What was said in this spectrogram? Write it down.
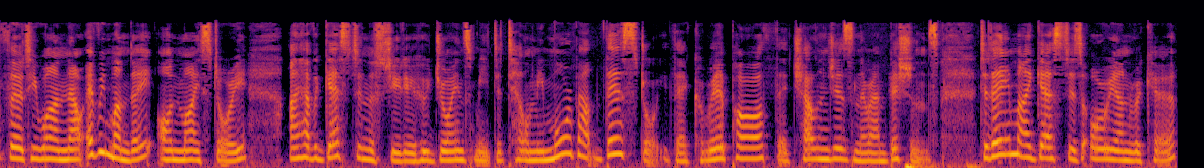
31. Now, every Monday on My Story, I have a guest in the studio who joins me to tell me more about their story, their career path, their challenges, and their ambitions. Today, my guest is Oriane Ricoeur.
